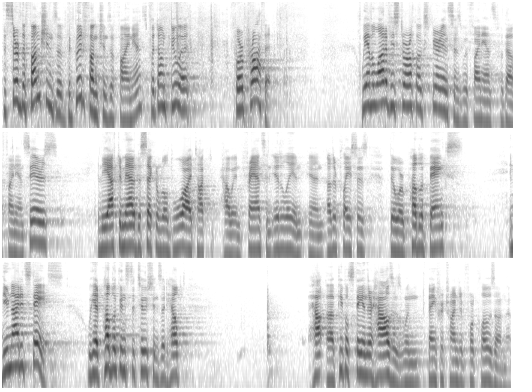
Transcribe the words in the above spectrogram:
that serve the functions of the good functions of finance, but don't do it for a profit. We have a lot of historical experiences with finance without financiers. In the aftermath of the Second World War, I talked how in France and Italy and, and other places there were public banks. In the United States, we had public institutions that helped how, uh, people stay in their houses when banks were trying to foreclose on them.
